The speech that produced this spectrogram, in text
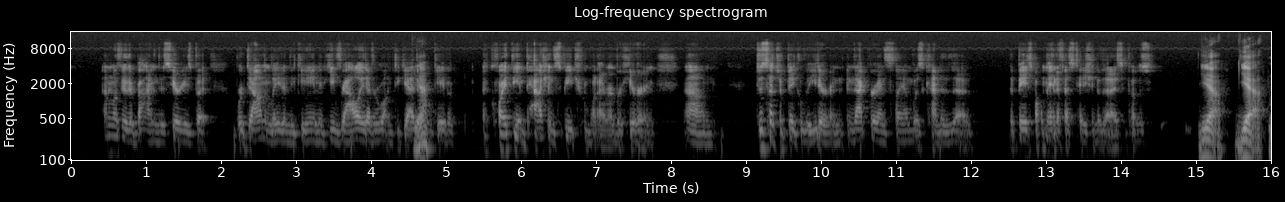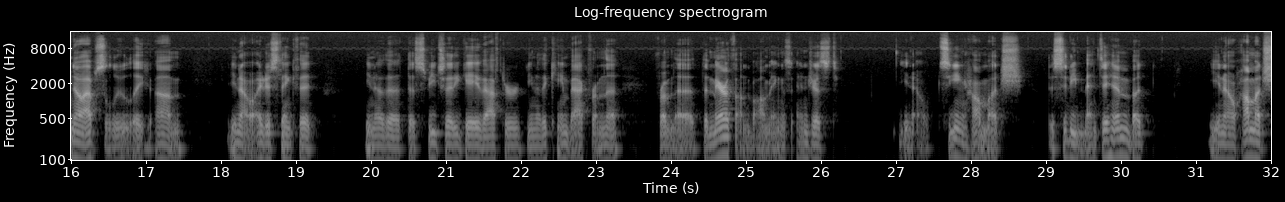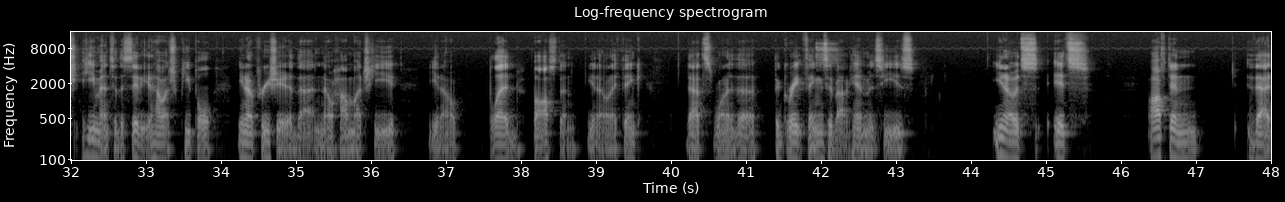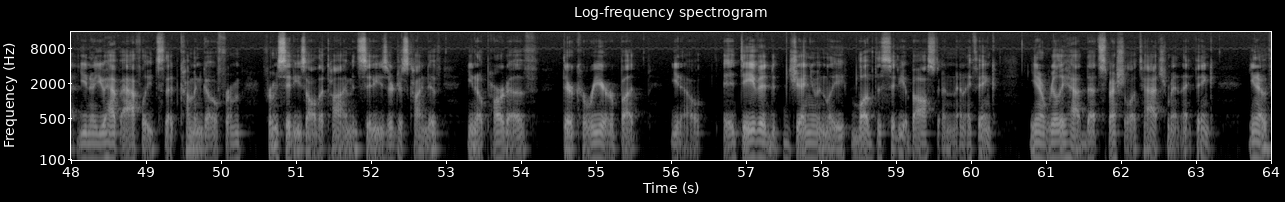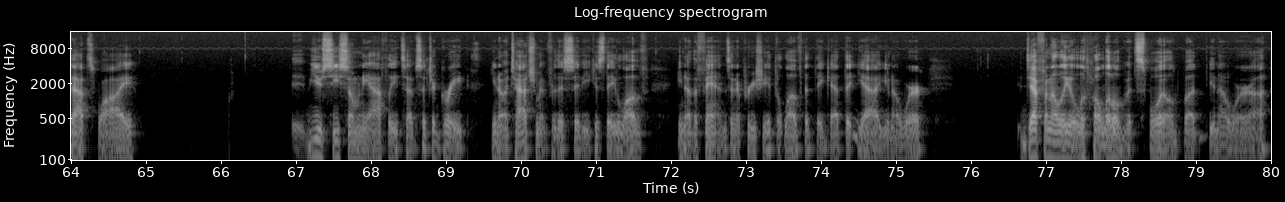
I don't know if they're behind in the series, but were down and late in the game, and he rallied everyone together yeah. and gave a, a, quite the impassioned speech from what I remember hearing. Um, just such a big leader, and, and that Grand Slam was kind of the the baseball manifestation of that, I suppose. Yeah, yeah, no, absolutely. Um, you know, I just think that, you know, the the speech that he gave after, you know, they came back from the from the the marathon bombings and just you know, seeing how much the city meant to him, but you know how much he meant to the city and how much people you know appreciated that and know how much he you know bled Boston. You know, and I think that's one of the the great things about him is he's you know it's it's often that you know you have athletes that come and go from from cities all the time and cities are just kind of you know part of their career but you know it, David genuinely loved the city of Boston, and I think you know really had that special attachment. I think you know that's why you see so many athletes have such a great you know attachment for this city because they love you know the fans and appreciate the love that they get. That yeah, you know we're definitely a little, a little bit spoiled, but you know we're uh,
